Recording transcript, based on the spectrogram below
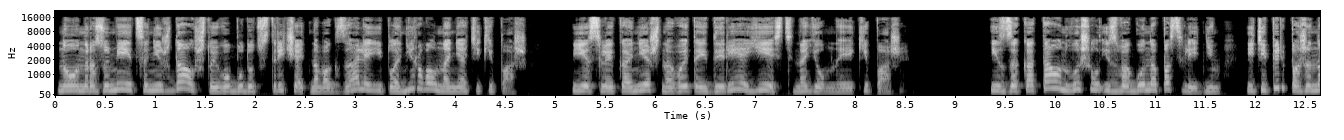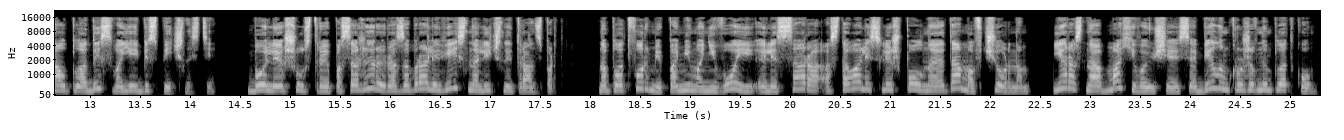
но он, разумеется, не ждал, что его будут встречать на вокзале и планировал нанять экипаж. Если, конечно, в этой дыре есть наемные экипажи. Из-за кота он вышел из вагона последним и теперь пожинал плоды своей беспечности. Более шустрые пассажиры разобрали весь наличный транспорт. На платформе помимо него и Элисара оставались лишь полная дама в черном, яростно обмахивающаяся белым кружевным платком,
